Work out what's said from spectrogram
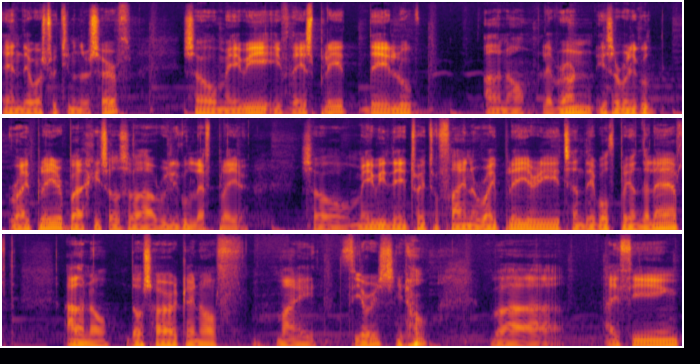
and they were switching on the serve. So maybe if they split, they look. I don't know. Lebron is a really good right player, but he's also a really good left player. So maybe they try to find a right player each, and they both play on the left. I don't know. Those are kind of my theories, you know. But I think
